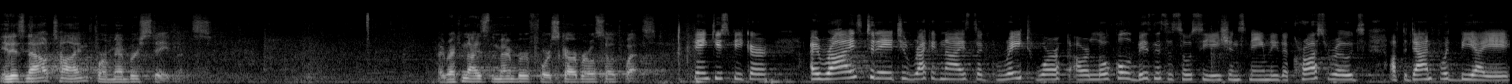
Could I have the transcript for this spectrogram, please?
It is now time for member statements. I recognize the member for Scarborough Southwest. Thank you, Speaker. I rise today to recognize the great work our local business associations, namely the Crossroads of the Danforth BIA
